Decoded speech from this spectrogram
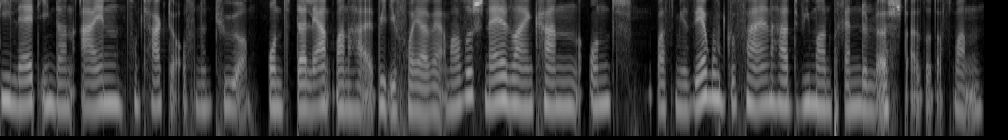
die lädt ihn dann ein zum Tag der offenen Tür. Und da lernt man halt, wie die Feuerwehr immer so schnell sein kann und was mir sehr gut gefallen hat, wie man Brände löscht. Also, dass man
